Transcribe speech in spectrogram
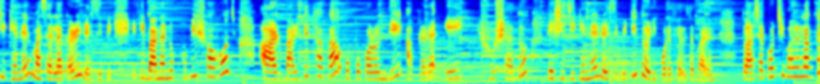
চিকেনের মশলা কারি রেসিপি এটি বানানো খুবই সহজ আর বাড়িতে থাকা উপকরণ দিয়ে আপনারা এই সুস্বাদু দেশি চিকেনের রেসিপিটি তৈরি করে ফেলতে পারেন। তো আশা করছি ভালো লাগবে।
